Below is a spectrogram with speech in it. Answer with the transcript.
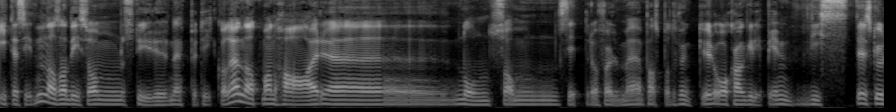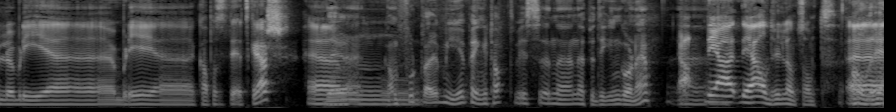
IT-siden, altså de som styrer nettbutikk og den. At man har uh, noen som sitter og følger med, passer på at det funker, og kan gripe inn hvis det skulle bli, uh, bli kapasitetskrasj. det kan fort være mye penger tapt hvis nettbutikken går ned. Ja, det er, det er aldri lønnsomt. Aldri.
